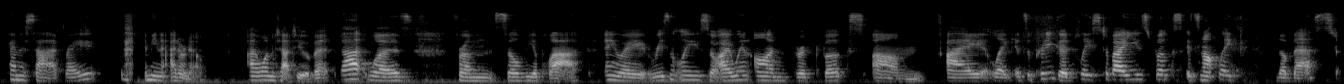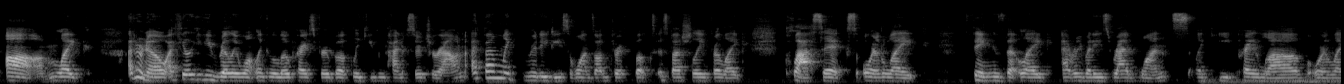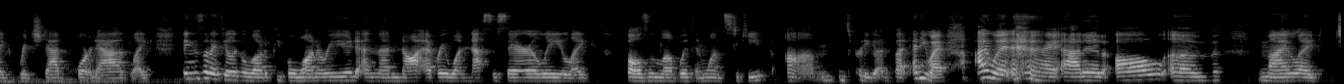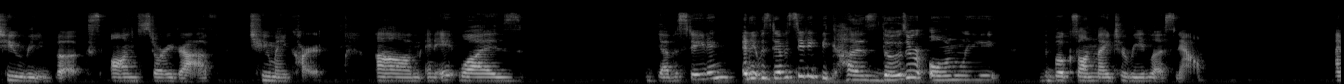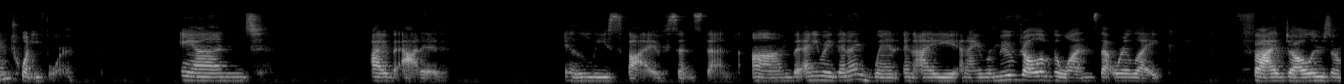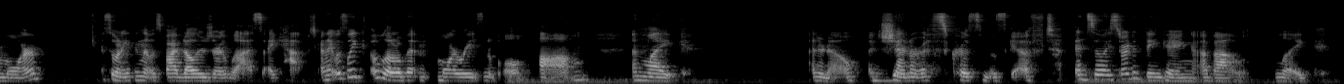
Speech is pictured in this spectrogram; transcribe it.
kind of sad, right? I mean, I don't know. I want a tattoo of it. That was from Sylvia Plath. Anyway, recently, so I went on Thrift Books. Um, I like it's a pretty good place to buy used books. It's not like the best. Um, like I don't know. I feel like if you really want like a low price for a book, like you can kind of search around. I found like pretty decent ones on Thrift Books, especially for like classics or like things that like everybody's read once, like Eat, Pray, Love, or like Rich Dad, Poor Dad, like things that I feel like a lot of people want to read and then not everyone necessarily like falls in love with and wants to keep. Um, it's pretty good. But anyway, I went and I added all of my like to read books on Storygraph to my cart. Um, and it was devastating. And it was devastating because those are only the books on my to read list now. I'm 24 and I've added at least five since then. Um, but anyway, then I went and I and I removed all of the ones that were like five dollars or more. So anything that was five dollars or less, I kept, and it was like a little bit more reasonable. Um, and like I don't know, a generous Christmas gift. And so I started thinking about like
